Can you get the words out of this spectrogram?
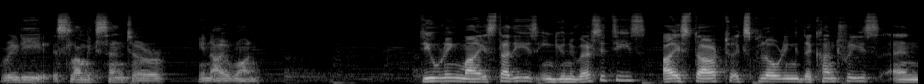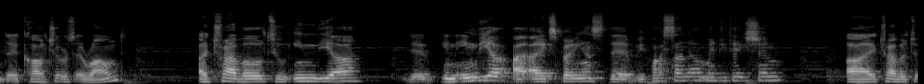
really Islamic center in Iran. During my studies in universities, I start to exploring the countries and the cultures around. I travel to India. In India, I experienced the Vipassana meditation. I travel to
